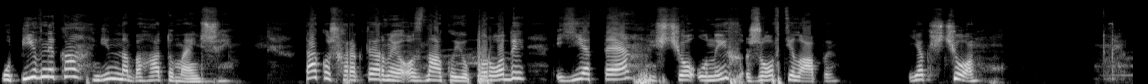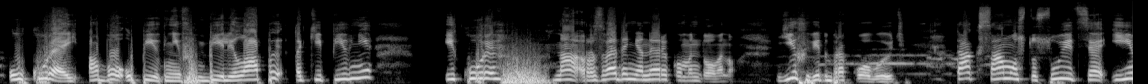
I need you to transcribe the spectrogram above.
у півника він набагато менший. Також характерною ознакою породи є те, що у них жовті лапи. Якщо у курей або у півнів білі лапи, такі півні і кури на розведення не рекомендовано. Їх відбраковують. Так само стосується і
